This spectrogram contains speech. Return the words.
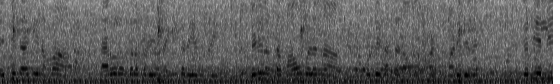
ಹೆಚ್ಚಿನದಾಗಿ ನಮ್ಮ ಅಂಕೋಲ ಕಡೆಯಿಂದ ಈ ಕಡೆಯಿಂದ ಬೆಳೆಯುವಂಥ ಮಾವುಗಳನ್ನು ಕೊಡಬೇಕಂತ ನಾವು ಮಾಡಿಸಿ ಮಾಡಿದ್ದೇವೆ. ಜೊತೆಯಲ್ಲಿ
